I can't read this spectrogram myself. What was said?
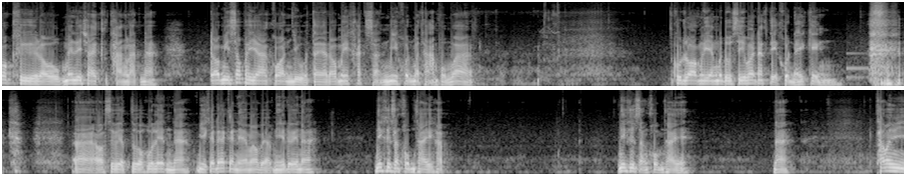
ก็คือเราไม่ได้ใช้ทางลัดนะ เรามีทรัพยากรอยู่แต่เราไม่คัดสรรมีคนมาถามผมว่า คุณลองเรียงมาดูซิว่านักเตะคนไหนเก่ง อ่าเอาสิบเอ็ดตัวผู้เล่นนะ มีกระแดกกระแหนมาแบบนี้ด้วยนะ นี่คือสังคมไทยครับ นี่คือสังคมไทยนะ ถ้าไม่มี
